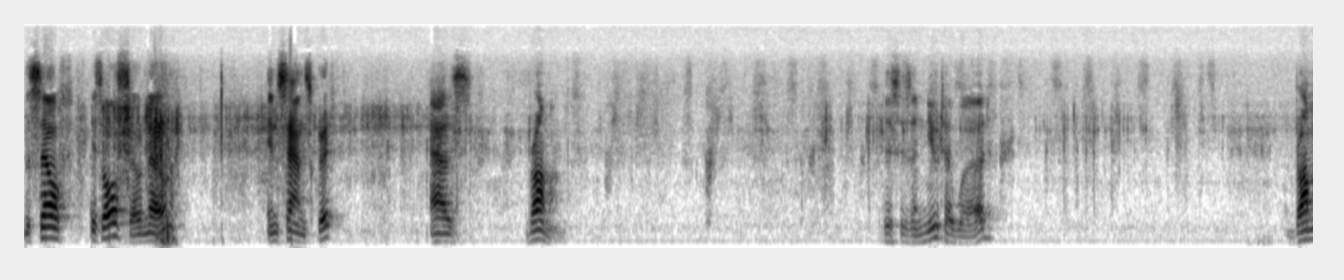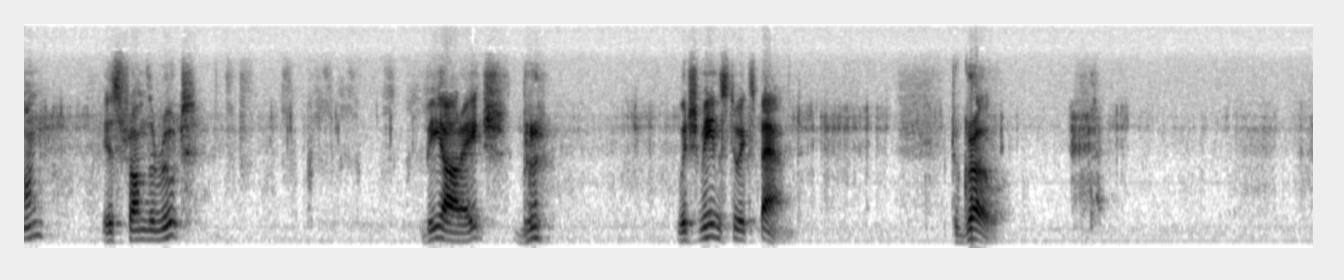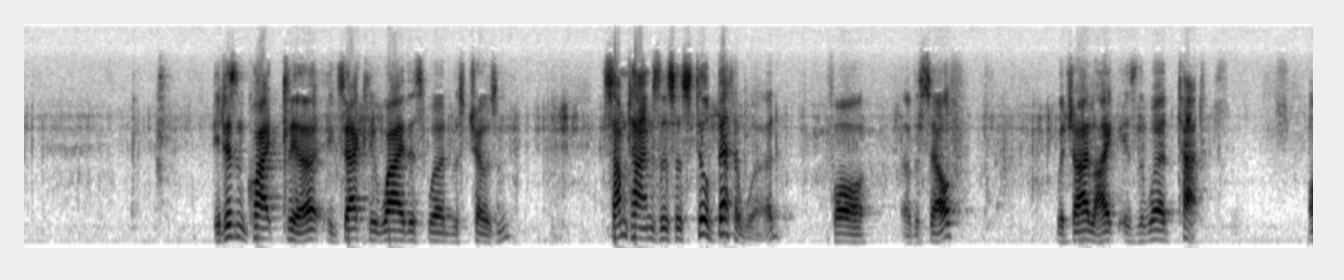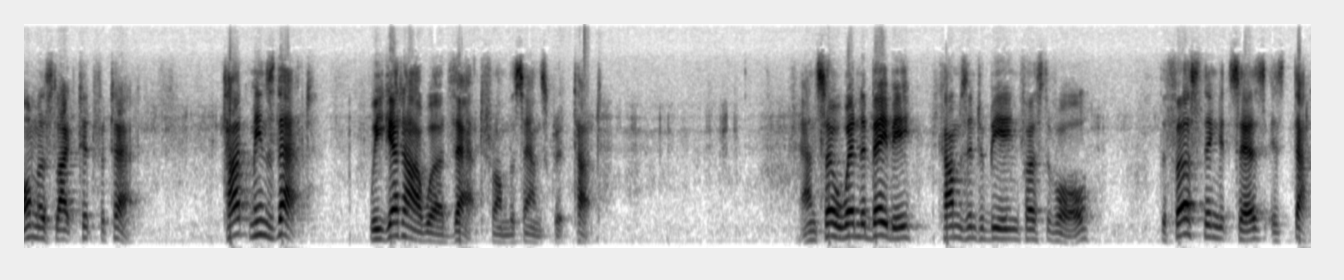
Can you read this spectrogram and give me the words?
the self is also known in Sanskrit as Brahman. This is a neuter word. Brahman is from the root BRH, br, which means to expand, to grow. It isn't quite clear exactly why this word was chosen. Sometimes there's a still better word for uh, the self, which I like, is the word tat, almost like tit for tat. Tat means that. We get our word that from the Sanskrit tat. And so when the baby comes into being, first of all, the first thing it says is da.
